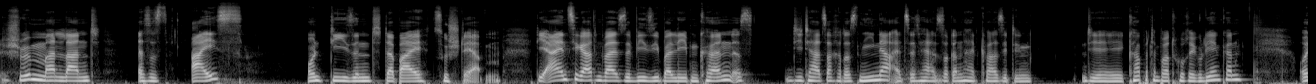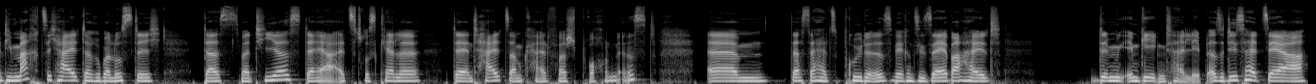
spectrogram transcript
schwimmen an Land, es ist Eis und die sind dabei zu sterben. Die einzige Art und Weise, wie sie überleben können, ist die Tatsache, dass Nina als Interhäserin halt quasi den, die Körpertemperatur regulieren kann. Und die macht sich halt darüber lustig, dass Matthias, der ja als Druskelle der Enthaltsamkeit versprochen ist, ähm, dass er halt so brüde ist, während sie selber halt dem, im Gegenteil lebt. Also die ist halt sehr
